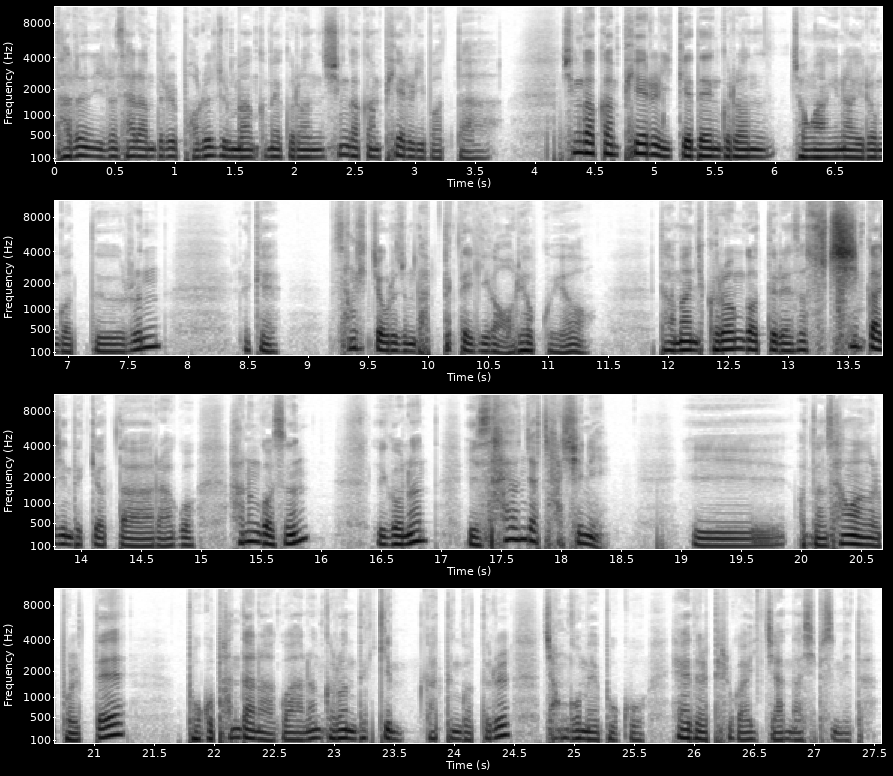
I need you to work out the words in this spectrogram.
다른 이런 사람들을 벌을 줄 만큼의 그런 심각한 피해를 입었다. 심각한 피해를 입게 된 그런 정황이나 이런 것들은 이렇게 상식적으로 좀 납득되기가 어렵고요. 다만 그런 것들에서 수치심까지 느꼈다라고 하는 것은 이거는 이 사연자 자신이 이 어떤 상황을 볼 때 보고 판단하고 하는 그런 느낌 같은 것들을 점검해 보고 해야 될 필요가 있지 않나 싶습니다.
